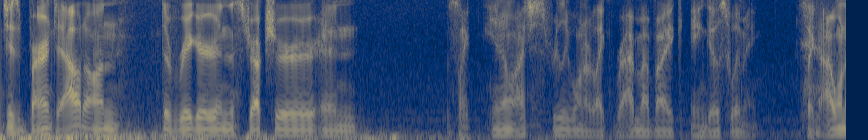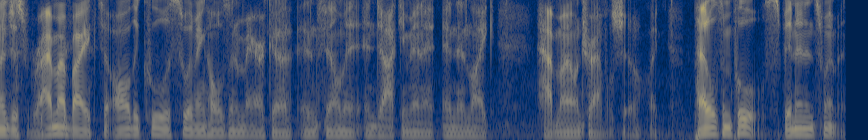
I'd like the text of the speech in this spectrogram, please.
just burnt out on the rigor and the structure, and it's like you know I just really want to like ride my bike and go swimming. It's like I want to just ride my bike to all the coolest swimming holes in America and film it and document it, and then like have my own travel show, like pedals and pools, spinning and swimming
